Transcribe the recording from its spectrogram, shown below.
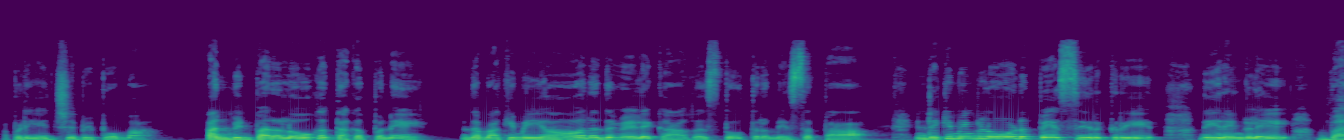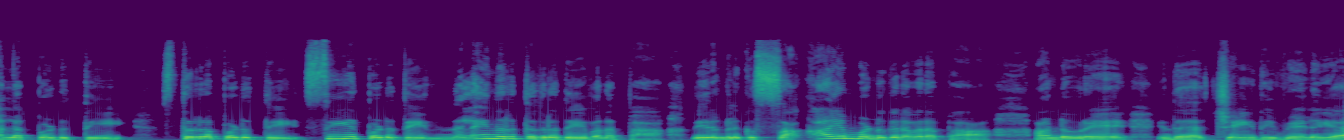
அப்படியே ஜெபிப்போமா? அன்பின் பரலோக தகப்பனே இந்த மகிமையான அந்த வேலைக்காக ஸ்தோத்திரம் ஏசப்பா. இன்றைக்கும் எங்களோடு பேசி இருக்கிறீர் நீர் எங்களை பலப்படுத்தி ஸ்திரப்படுத்தி சீர்படுத்தி நிலைநிறுத்துகிற தேவனப்பா. நீர் எங்களுக்கு சகாயம் பண்ணுகிறவரப்பா. ஆண்டவரே இந்த செய்தி வேலையை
